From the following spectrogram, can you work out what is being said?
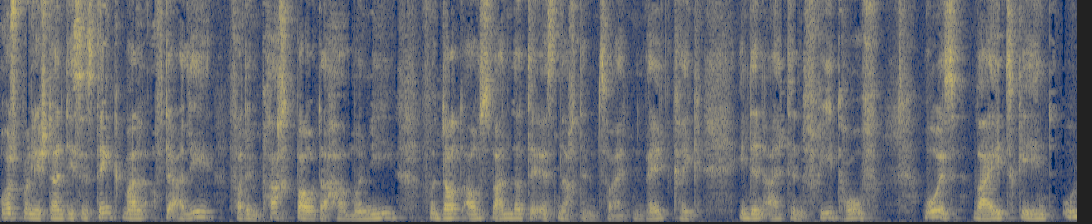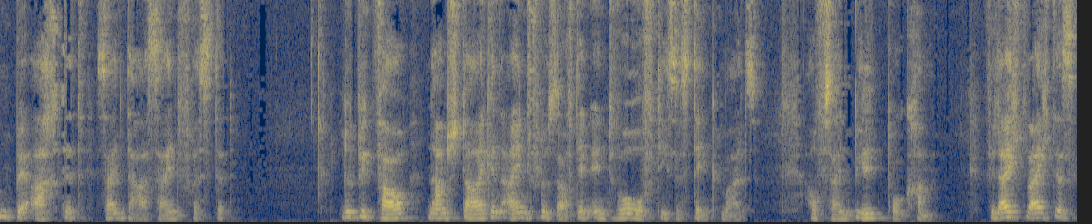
Ursprünglich stand dieses Denkmal auf der Allee vor dem Prachtbau der Harmonie. Von dort aus wanderte es nach dem Zweiten Weltkrieg in den alten Friedhof, wo es weitgehend unbeachtet sein Dasein fristet. Ludwig V. nahm starken Einfluss auf den Entwurf dieses Denkmals, auf sein Bildprogramm. Vielleicht weicht es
